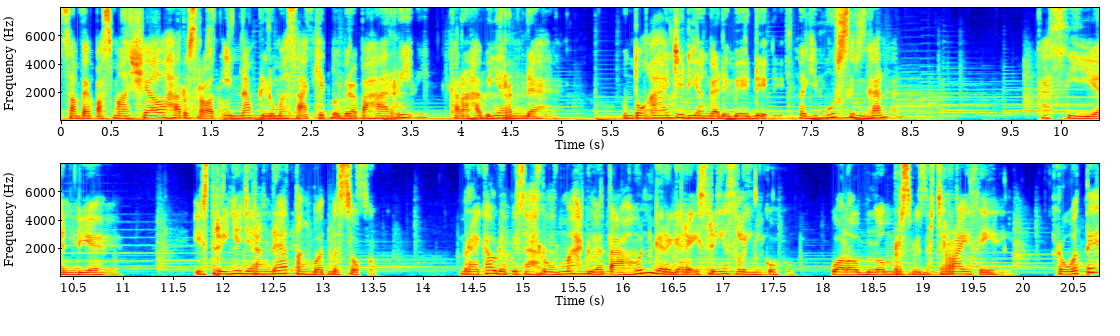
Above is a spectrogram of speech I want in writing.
Sampai pas Marshall harus rawat inap di rumah sakit beberapa hari karena HB-nya rendah. Untung aja dia nggak DBD, lagi musim kan? Kasian dia. Istrinya jarang datang buat besuk. Mereka udah pisah rumah 2 tahun gara-gara istrinya selingkuh. Walau belum resmi bercerai sih. Ruwet ya?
